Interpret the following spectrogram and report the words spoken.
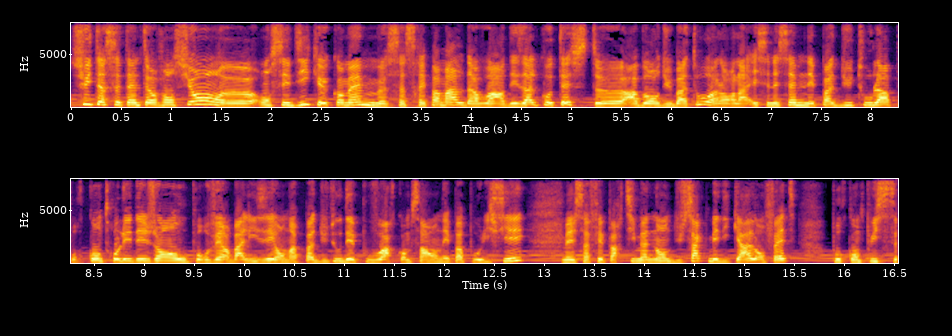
Suite à cette intervention, on s'est dit que quand même, ça serait pas mal d'avoir des alcotests à bord du bateau. Alors la SNSM n'est pas du tout là pour contrôler des gens ou pour verbaliser. On n'a pas du tout des pouvoirs comme ça. On n'est pas policier, mais ça fait partie maintenant du sac médical en fait pour qu'on puisse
